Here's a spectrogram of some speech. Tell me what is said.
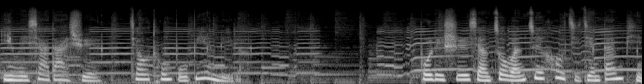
因为下大雪，交通不便利了。玻璃师想做完最后几件单品，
